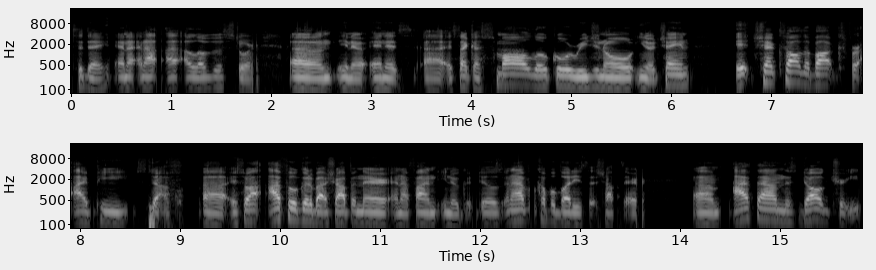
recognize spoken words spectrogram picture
today, and I, and I, I I love this store. Um, you know, and it's uh, it's like a small local regional you know chain. It checks all the box for IP stuff. Uh, so I, I feel good about shopping there, and I find you know good deals. And I have a couple buddies that shop there. Um, I found this dog treat,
